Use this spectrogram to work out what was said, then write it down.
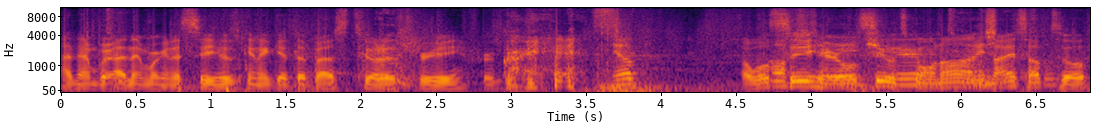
And then we're and then we're gonna see who's gonna get the best two out of three for Grant. Yep. But we'll Off see here. We'll stage see what's going on. Nice Nice, up up tilt.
